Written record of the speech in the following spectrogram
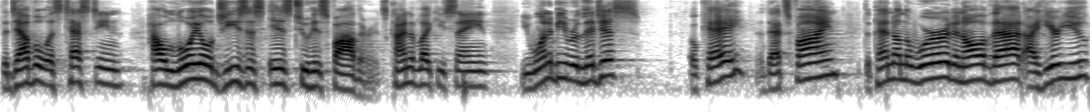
the devil is testing how loyal Jesus is to his Father. It's kind of like he's saying, You want to be religious? Okay, that's fine. Depend on the word and all of that. I hear you.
